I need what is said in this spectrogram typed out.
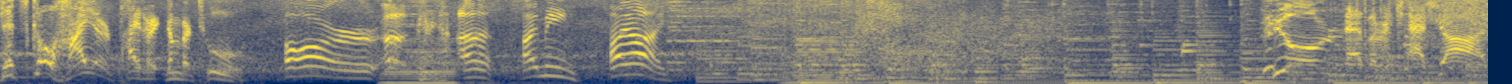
let's go higher, pirate number two. R, uh, uh, I mean, aye, aye. You'll never catch on.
